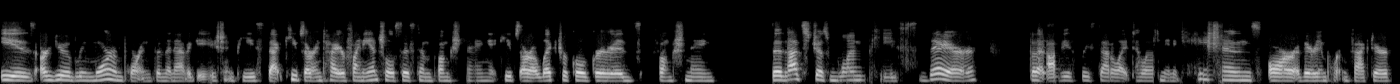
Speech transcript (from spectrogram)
is arguably more important than the navigation piece that keeps our entire financial system functioning. It keeps our electrical grids functioning. So that's just one piece there. But obviously satellite telecommunications are a very important factor.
